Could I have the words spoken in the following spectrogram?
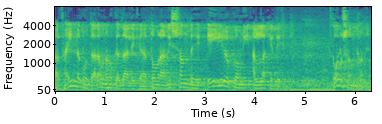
আর ফাইন রকম তারা উনহকালিকা তোমরা নিঃসন্দেহে এইরকমই আল্লাহকে দেখবে, কোনো সন্দেহ নেই।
